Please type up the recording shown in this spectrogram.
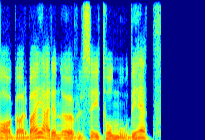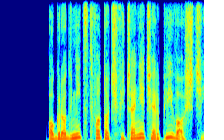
Hagearbeid er en øvelse i tålmodighet. Ogrodnictwo to ćwiczenie cierpliwości.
